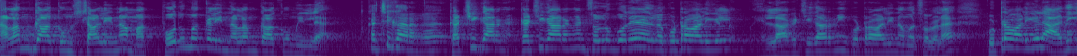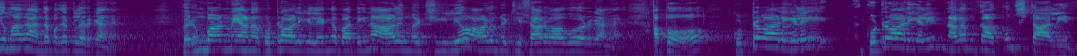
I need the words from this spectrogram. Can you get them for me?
நலம் காக்கும் ஸ்டாலின்னா மக் பொதுமக்களின் நலம் காக்கும் இல்லை. கட்சிக்காரங்க. கட்சிக்காரங்க கட்சிக்காரங்கன்னு சொல்லும்போதே அதில் குற்றவாளிகள் எல்லா கட்சிக்காரனையும் குற்றவாளின்னு நம்ம சொல்லலை. குற்றவாளிகள் அதிகமாக அந்த பக்கத்தில் இருக்காங்க. பெரும்பான்மையான குற்றவாளிகள் எங்கே பார்த்தீங்கன்னா ஆளுங்கட்சியிலையோ ஆளுங்கட்சி சார்பாகவோ இருக்காங்க. அப்போது குற்றவாளிகளை குற்றவாளிகளின் நலம் காக்கும் ஸ்டாலின்.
